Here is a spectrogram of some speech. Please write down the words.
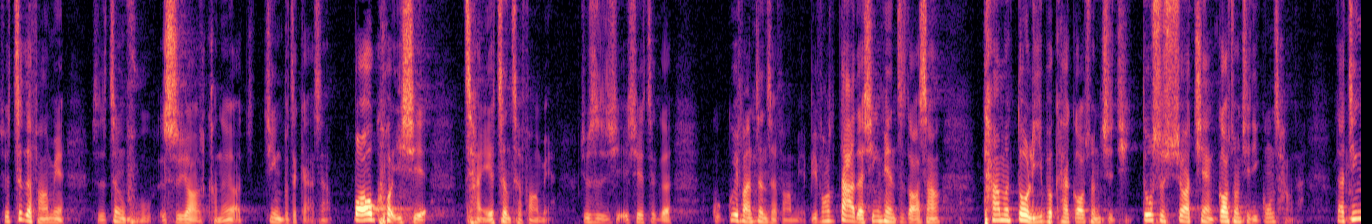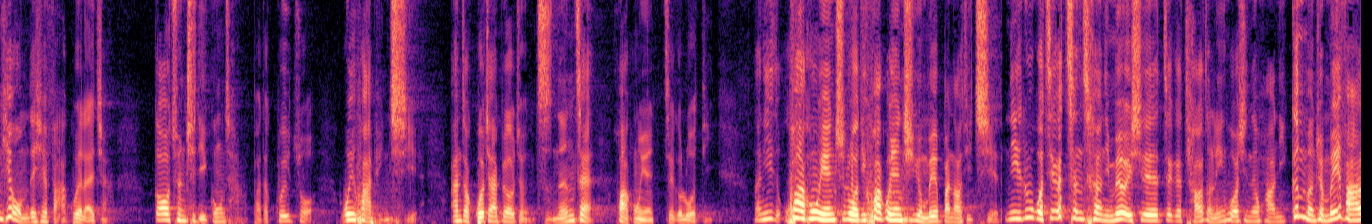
所以，这个方面是政府是要可能要进一步的改善，包括一些产业政策方面，就是一些一些这个规范政策方面。比方说，大的芯片制造商，他们都离不开高纯气体，都是需要建高纯气体工厂的。但今天我们的一些法规来讲，高纯气体工厂把它归作危化品企业，按照国家标准，只能在化工园这个落地。那你化工园区落地，化工园区有没有半导体企业？你如果这个政策你没有一些这个调整灵活性的话，你根本就没法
